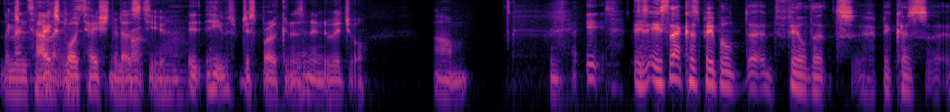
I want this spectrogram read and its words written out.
The mentality's exploitation does bro- to you. yeah. It, he was just broken as an individual. Um, It, Is, is that because people uh, feel that because uh,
